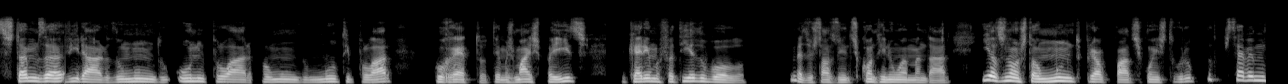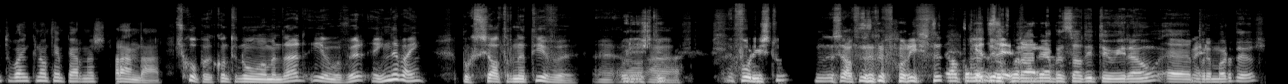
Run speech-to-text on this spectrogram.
Se estamos a virar do mundo unipolar para um mundo multipolar, correto, temos mais países que querem uma fatia do bolo. Mas os Estados Unidos continuam a mandar e eles não estão muito preocupados com este grupo porque percebem muito bem que não têm pernas para andar. Desculpa, continuam a mandar e a meu ver, ainda bem, porque se a alternativa uh, for isto, alternativa for isto, A alternativa dizer, para a Arábia Saudita e o Irão, Bem. por amor de Deus.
